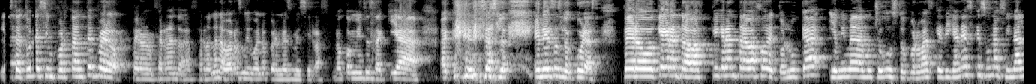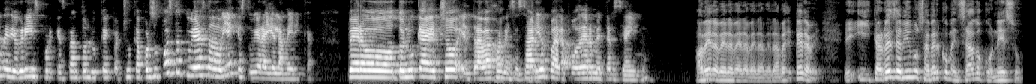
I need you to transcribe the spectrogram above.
La estatura es importante, pero, pero Fernando, Fernando Navarro es muy bueno, pero no es Messi Rafa. No comiences aquí a, caer en esas, locuras. Pero qué gran trabajo, qué gran trabajo de Toluca, y a mí me da mucho gusto, por más que digan, es que es una final medio gris porque están Toluca y Pachuca. Por supuesto que hubiera estado bien que estuviera ahí el América, pero Toluca ha hecho el trabajo necesario para poder meterse ahí, ¿no? A ver, a ver, a ver, a ver, a ver, a ver, espérame. Eh, y, tal vez debimos haber comenzado con eso,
